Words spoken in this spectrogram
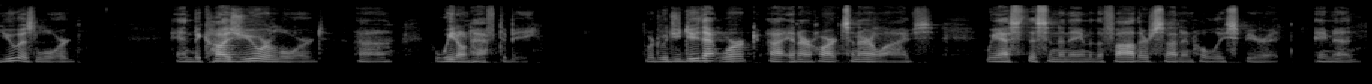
you as Lord. And because you are Lord, uh, we don't have to be. Lord, would you do that work uh, in our hearts and our lives? We ask this in the name of the Father, Son, and Holy Spirit. Amen.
